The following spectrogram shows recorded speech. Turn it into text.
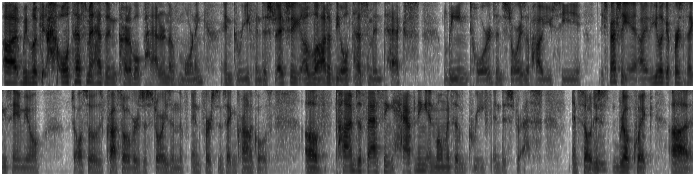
Uh, we look at Old Testament has an incredible pattern of mourning and grief and distress. Actually, a lot of the Old Testament texts lean towards and stories of how you see, especially uh, you look at First and Second Samuel, which also crossovers to stories in the in First and Second Chronicles of times of fasting happening in moments of grief and distress. And so, just real quick, uh,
